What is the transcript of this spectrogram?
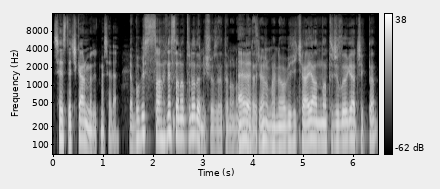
ses de çıkarmıyorduk mesela. Ya bu bir sahne sanatına dönüşüyor zaten o noktada Evet. canım. Hani o bir hikaye anlatıcılığı gerçekten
